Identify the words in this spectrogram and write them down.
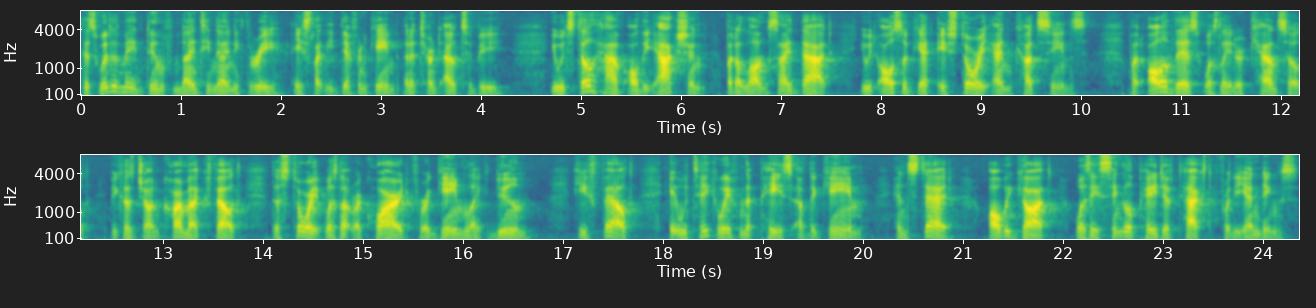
this would have made Doom from 1993 a slightly different game than it turned out to be. You would still have all the action, but alongside that, you would also get a story and cutscenes. But all of this was later cancelled because John Carmack felt the story was not required for a game like Doom. He felt it would take away from the pace of the game. Instead, all we got was a single page of text for the endings.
